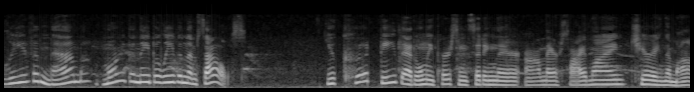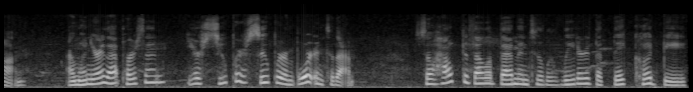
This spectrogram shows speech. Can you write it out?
Believe in them more than they believe in themselves. You could be that only person sitting there on their sideline cheering them on. And when you're that person, you're super, super important to them. So help develop them into the leader that they could be.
